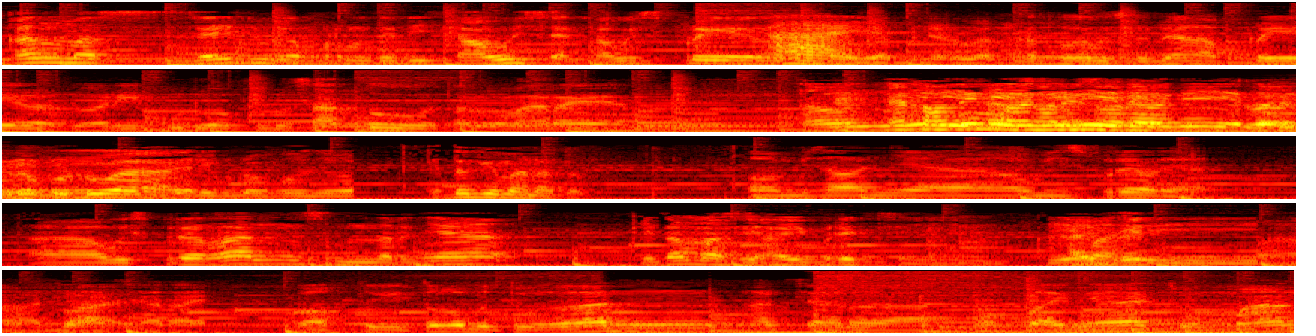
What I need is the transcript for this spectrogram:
kan Mas Zai juga pernah jadi kawis ya, kawis April. Ah iya bener banget. Ketua wisuda April 2021 tahun kemarin. tahun Eh, tahun ini, sorry, sorry, tahun ini 2022. 2022 Itu gimana tuh? kalau misalnya Wispril ya uh, Wispril kan sebenarnya kita masih hybrid sih dia Hybrid? masih uh, ada acara waktu itu kebetulan acara offline-nya cuman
